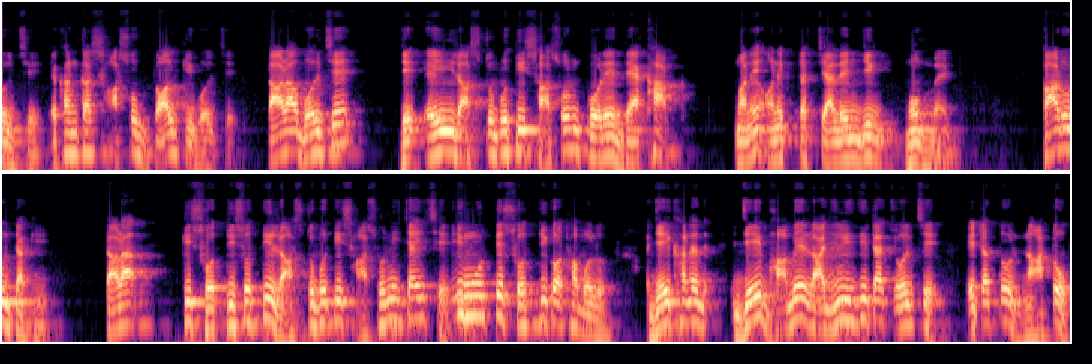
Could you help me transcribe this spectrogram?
বলছে? এখানকার শাসক দল কি বলছে? তারা বলছে যে এই রাষ্ট্রপতি শাসন করে দেখাক মানে অনেকটা চ্যালেঞ্জিং মুভমেন্ট কারণটা কি? তারা কি সত্যি সত্যি রাষ্ট্রপতি শাসনই চাইছে? এই মুহূর্তে সত্যি কথা বলুন। যেখানে যেভাবে রাজনীতিটা চলছে, এটা তো নাটক,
